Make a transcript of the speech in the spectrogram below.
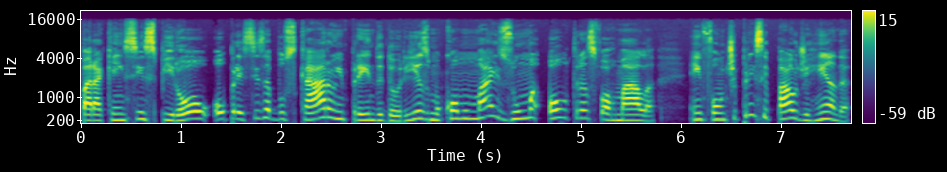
Para quem se inspirou ou precisa buscar o empreendedorismo como mais uma ou transformá-la em fonte principal de renda,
